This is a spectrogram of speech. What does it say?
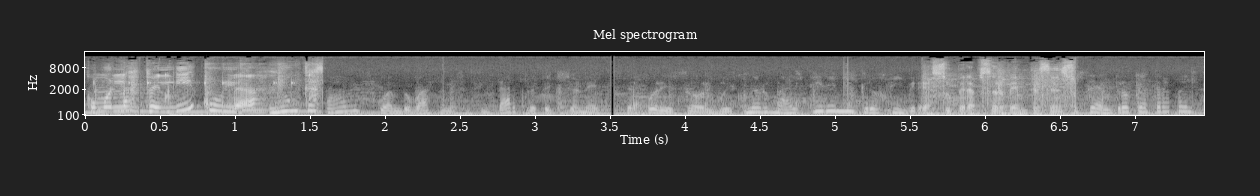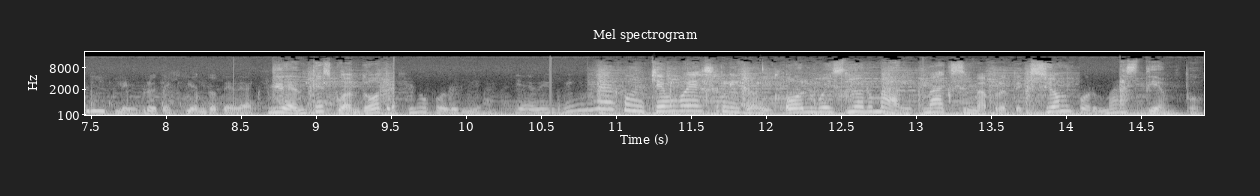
Como en las películas. Nunca sabes cuándo vas a necesitar protección extra. Por eso Always Normal tiene microfibras superabsorbentes en su centro que atrapa el triple, protegiéndote de accidentes cuando otras no podrían. Y adivina con quién voy a salir hoy. Always Normal, máxima protección por más tiempo.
